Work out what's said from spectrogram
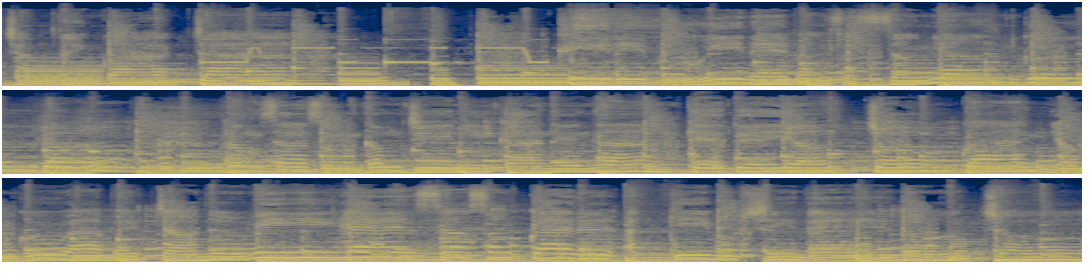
참된 과학자. 귀리 부인의 방사성 연구로 방사선 검진이 가능하게 되었죠. 과학 연구와 발전을 위해서 성과를 아낌없이 내놓죠.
